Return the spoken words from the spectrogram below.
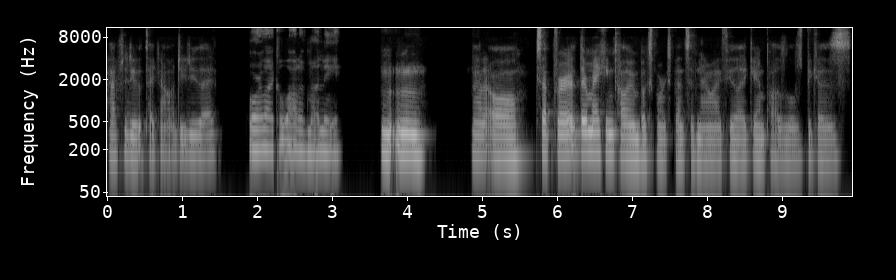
have to do with technology, do they? Or like a lot of money. Mm-mm. Not at all. Except for they're making coloring books more expensive now, I feel like, and puzzles because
